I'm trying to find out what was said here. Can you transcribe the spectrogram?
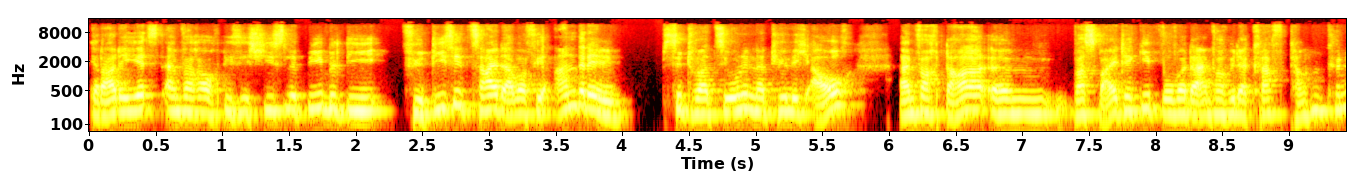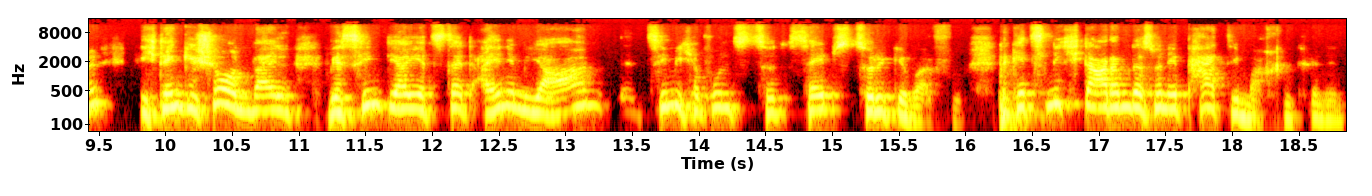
gerade jetzt einfach auch diese Schießle-Bibel, die für diese Zeit, aber für andere Situationen natürlich auch einfach da ähm, was weitergibt, wo wir da einfach wieder Kraft tanken können? Ich denke schon, weil wir sind ja jetzt seit einem Jahr ziemlich auf uns selbst zurückgeworfen. Da geht es nicht darum, dass wir eine Party machen können.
